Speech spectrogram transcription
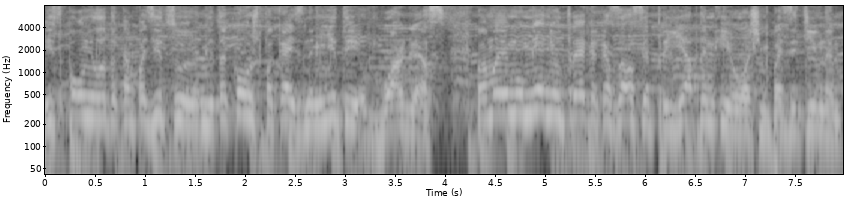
Исполнил эту композицию не такой уж пока и знаменитый Vargas. По моему мнению, трек оказался приятным и очень позитивным.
